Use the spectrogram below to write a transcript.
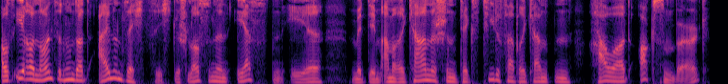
Aus ihrer 1961 geschlossenen ersten Ehe mit dem amerikanischen Textilfabrikanten Howard Oxenberg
